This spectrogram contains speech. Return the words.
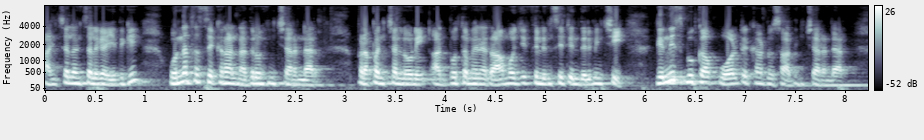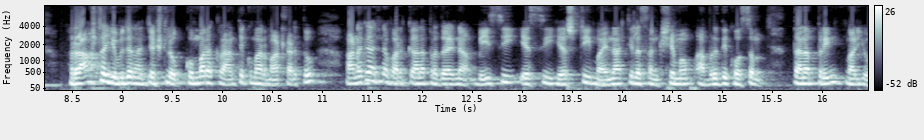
అంచెలంచెలుగా ఎదిగి ఉన్నత శిఖరాలను అధిరోహించారన్నారు ప్రపంచంలోని అద్భుతమైన రామోజీ ఫిలిం సిటీని నిర్మించి గిన్నిస్ బుక్ ఆఫ్ వరల్డ్ రికార్డును సాధించారన్నారు. రాష్ట్ర యువజన అధ్యక్షులు కుమ్మర క్రాంతికుమార్ మాట్లాడుతూ అణగారిన వర్గాల ప్రజలైన బీసీ ఎస్సీ ఎస్టీ మైనార్టీల సంక్షేమం అభివృద్ధి కోసం తన ప్రింట్ మరియు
